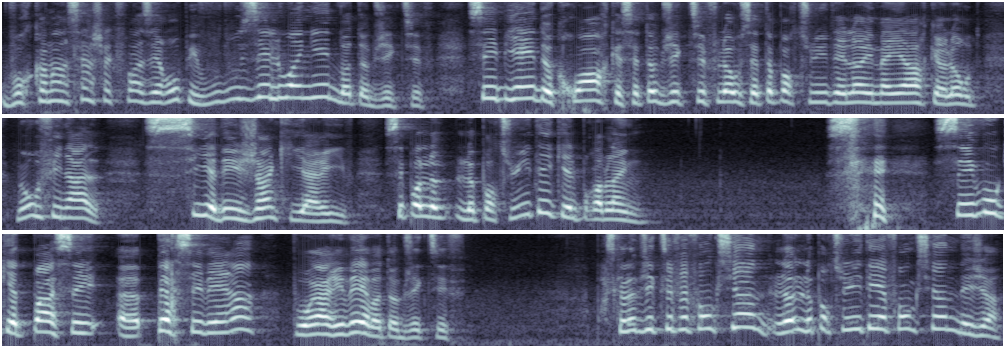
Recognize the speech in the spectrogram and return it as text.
vous recommencez à chaque fois à zéro, puis vous vous éloignez de votre objectif. C'est bien de croire que cet objectif-là ou cette opportunité-là est meilleure que l'autre, mais au final, s'il y a des gens qui y arrivent, ce n'est pas l'opportunité qui est le problème, c'est vous qui n'êtes pas assez euh, persévérant pour arriver à votre objectif. Parce que l'objectif, elle fonctionne. L'opportunité, elle fonctionne déjà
